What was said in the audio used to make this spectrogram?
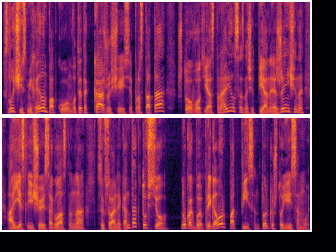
В случае с Михаилом Попковым вот эта кажущаяся простота, что вот я остановился, значит, пьяная женщина, а если еще и согласна на сексуальный контакт, то все, ну, как бы приговор подписан, только что ей самой.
